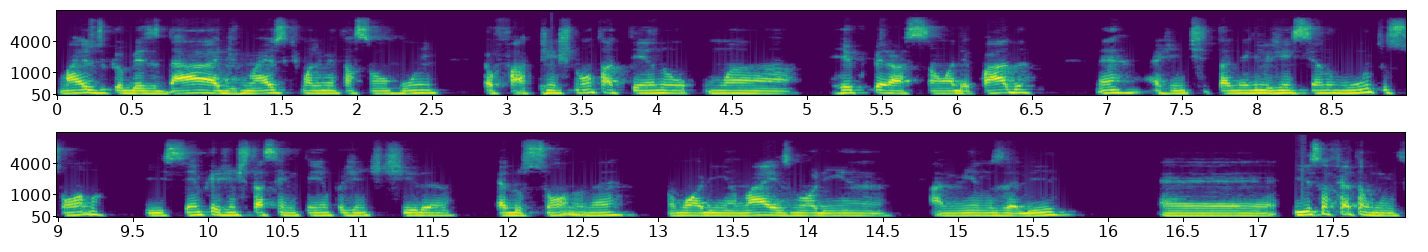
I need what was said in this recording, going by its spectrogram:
mais do que obesidade, mais do que uma alimentação ruim, é o fato de a gente não estar tá tendo uma recuperação adequada, né? A gente está negligenciando muito o sono e sempre que a gente está sem tempo, a gente tira é do sono, né? Uma horinha a mais, uma horinha a menos ali. É, e isso afeta muito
